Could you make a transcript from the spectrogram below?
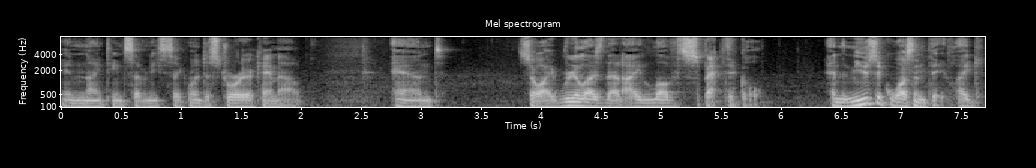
in 1976 when Destroyer came out, and so I realized that I loved spectacle, and the music wasn't the, like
